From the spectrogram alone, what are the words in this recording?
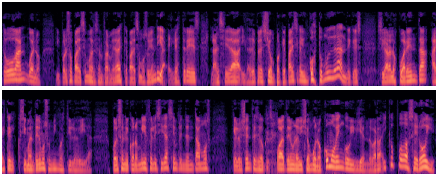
tobogán, bueno, y por eso padecemos de las enfermedades que padecemos hoy en día, el estrés, la ansiedad y la depresión, porque parece que hay un costo muy grande, que es llegar a los 40 a este, si mantenemos un mismo estilo de vida. Por eso en Economía y Felicidad siempre intentamos que el oyente se pueda tener una visión, bueno, ¿cómo vengo viviendo, verdad? ¿Y qué puedo hacer hoy,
